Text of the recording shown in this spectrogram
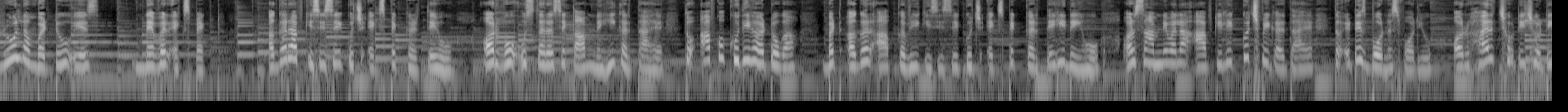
Rule number two is never expect अगर आप किसी से कुछ एक्सपेक्ट करते हो और वो उस तरह से काम नहीं करता है तो आपको खुद ही हर्ट होगा। बट अगर आप कभी किसी से कुछ एक्सपेक्ट करते ही नहीं हो और सामने वाला आपके लिए कुछ भी करता है तो it is bonus for you और हर छोटी छोटी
